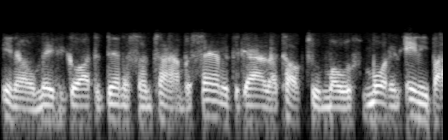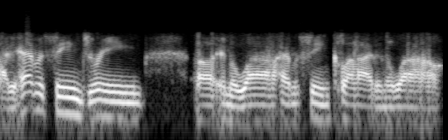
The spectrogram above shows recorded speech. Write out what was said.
you know, maybe go out to dinner sometime. But Sam is the guy that I talk to most, more than anybody. Haven't seen Dream uh, in a while. Haven't seen Clyde in a while,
